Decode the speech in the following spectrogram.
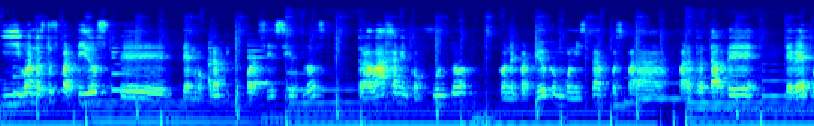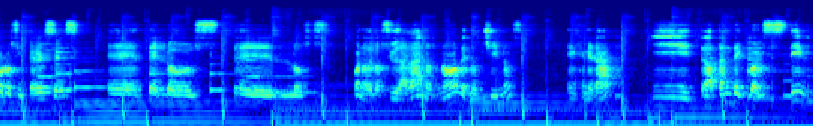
Y bueno, estos partidos eh, democráticos, por así decirlos, trabajan en conjunto con el Partido Comunista pues para, para tratar de, de, ver por los intereses eh, de, los, de los bueno de los ciudadanos ¿no? de los chinos en general y tratan de coexistir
